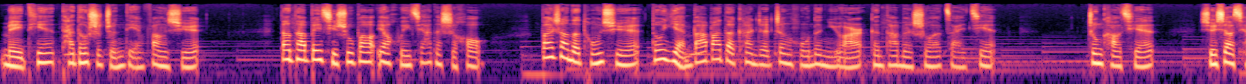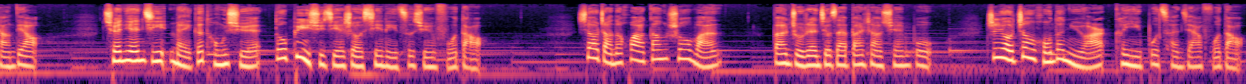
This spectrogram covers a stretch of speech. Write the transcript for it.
每天她都是准点放学。当她背起书包要回家的时候，班上的同学都眼巴巴地看着郑红的女儿，跟他们说再见。中考前，学校强调，全年级每个同学都必须接受心理咨询辅导。校长的话刚说完，班主任就在班上宣布，只有郑红的女儿可以不参加辅导，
